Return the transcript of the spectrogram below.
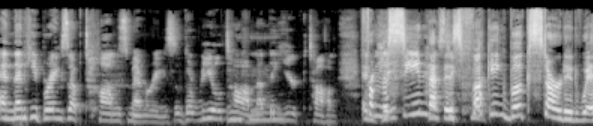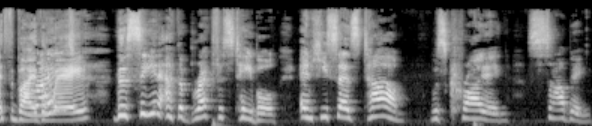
And then he brings up Tom's memories, the real Tom, not the Mhm. Yeerk Tom. And From the scene that this keep- fucking book started with, by the way. the scene at the breakfast table, and he says, "Tom, was crying, sobbing,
